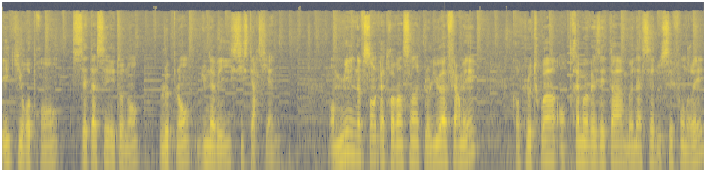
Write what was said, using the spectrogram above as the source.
et qui reprend, c'est assez étonnant, le plan d'une abbaye cistercienne. En 1985, le lieu a fermé, quand le toit en très mauvais état menaçait de s'effondrer,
